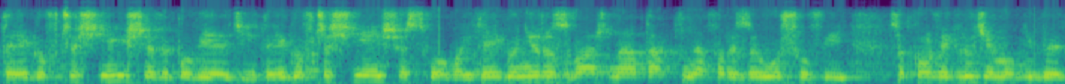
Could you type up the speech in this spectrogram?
te jego wcześniejsze wypowiedzi, te jego wcześniejsze słowa i te jego nierozważne ataki na faryzeuszów i cokolwiek ludzie mogliby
